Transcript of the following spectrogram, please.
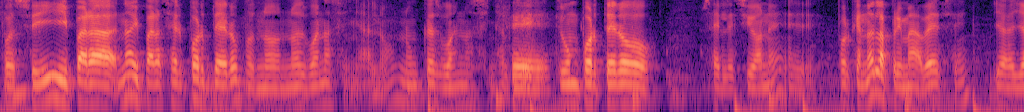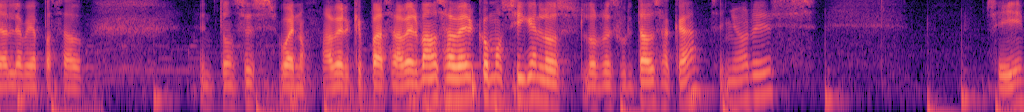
Pues sí, y para, no, y para ser portero, pues no, no es buena señal, ¿no? Nunca es buena señal Sí. que, que un portero se lesione, eh, porque no es la primera vez, ¿eh? Ya, ya le había pasado. Entonces, bueno, a ver qué pasa. A ver, vamos a ver cómo siguen los, los resultados acá, señores. Sí.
